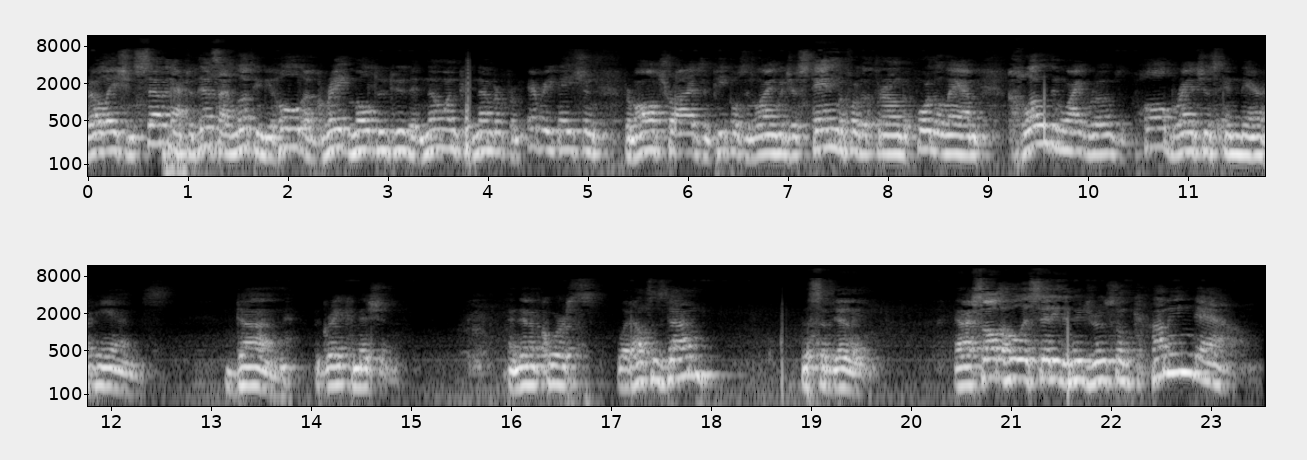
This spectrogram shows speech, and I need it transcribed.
Revelation 7, after this I looked, and behold, a great multitude that no one could number from every nation, from all tribes and peoples and languages, standing before the throne, before the Lamb, clothed in white robes, with palm branches in their hands. Done. The Great Commission. And then, of course, what else is done? The subduing. And I saw the holy city, the New Jerusalem, coming down.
